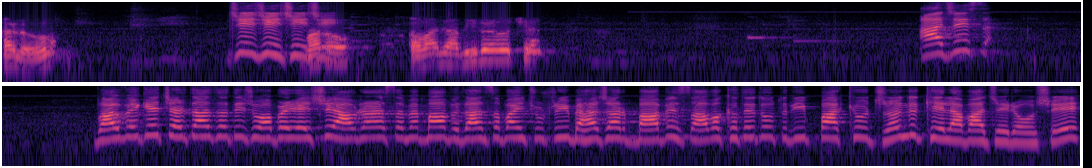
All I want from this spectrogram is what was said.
હેલો? જી જી જી જી. અવાજ આવી રહ્યો છે? આજે વાયુવેગે ચર્ચા થતી જોવા મળી રહી છે. આવનારા સમયમાં વિધાનસભાની ચૂંટણી બે હજાર બાવીસ આ વખતે તો ત્રિપાખ્યો જંગ ખેલાવા જઈ રહ્યો છે.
